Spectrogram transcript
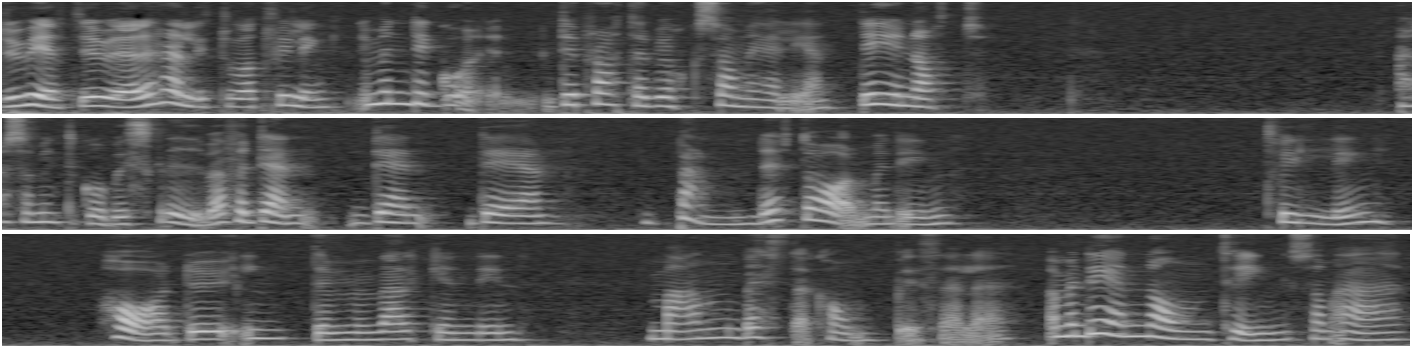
Du vet ju, är det härligt att vara tvilling? Men det, går, det pratade vi också om i helgen. Det är ju något som inte går att beskriva. För den, den, det bandet du har med din tvilling har du inte med varken din man, bästa kompis eller... Ja men det är någonting som är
